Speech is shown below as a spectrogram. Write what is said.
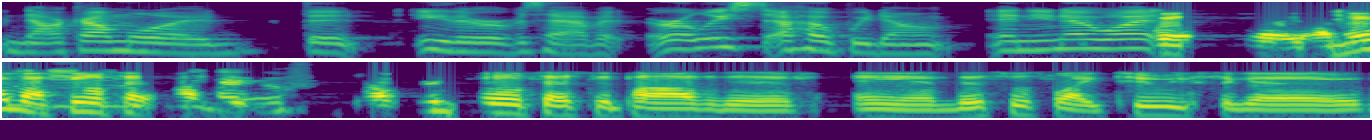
knock on wood, that either of us have it, or at least I hope we don't. And you know what? Well, I know my do, te- my we friend, do. my Phil tested positive, and this was like two weeks ago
